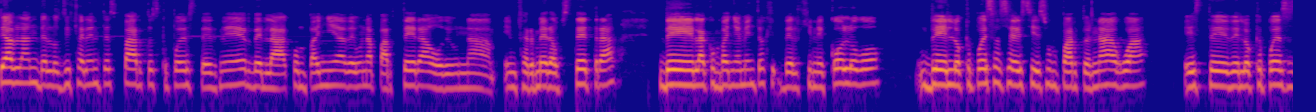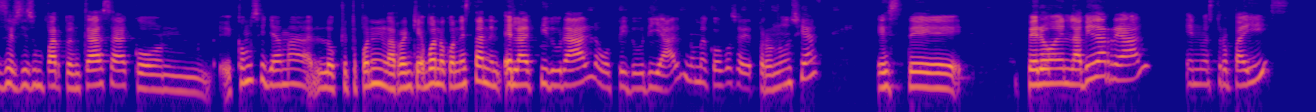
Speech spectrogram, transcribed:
te hablan de los diferentes partos que puedes tener, de la compañía de una partera o de una enfermera obstetra, del acompañamiento del ginecólogo, de lo que puedes hacer si es un parto en agua, este, de lo que puedes hacer si es un parto en casa, con, eh, ¿cómo se llama? Lo que te ponen en la ranquia, bueno, con esta, el epidural o epidurial, no me acuerdo cómo se pronuncia, este, pero en la vida real, en nuestro país,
